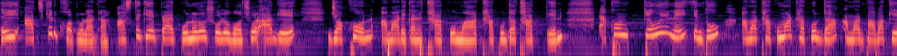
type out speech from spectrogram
এই আজকের ঘটনাটা। আজ থেকে প্রায় পনেরো ষোলো বছর আগে যখন আমার এখানে ঠাকুমা, ঠাকুরদা থাকতেন, এখন কেউই নেই কিন্তু আমার ঠাকুমা, ঠাকুরদা আমার বাবাকে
